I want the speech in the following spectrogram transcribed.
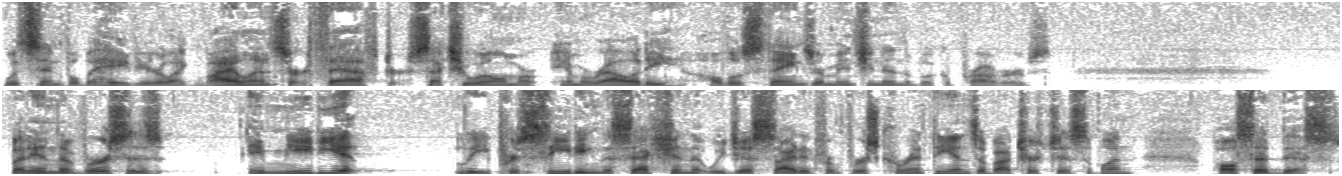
with sinful behavior like violence or theft or sexual immorality. All those things are mentioned in the book of Proverbs. But in the verses immediately preceding the section that we just cited from 1 Corinthians about church discipline, Paul said this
